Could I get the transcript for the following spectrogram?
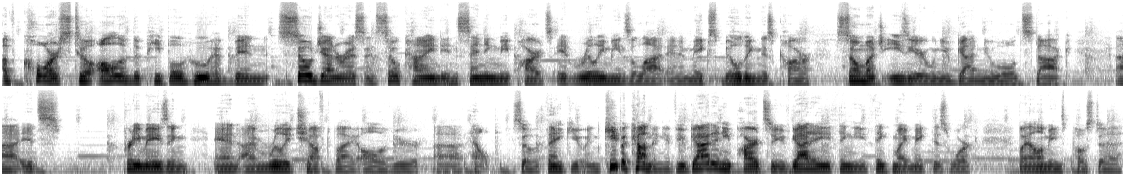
of course, to all of the people who have been so generous and so kind in sending me parts. It really means a lot and it makes building this car so much easier when you've got new old stock. Uh, it's pretty amazing and I'm really chuffed by all of your uh, help. So thank you and keep it coming. If you've got any parts or you've got anything you think might make this work, by all means post a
